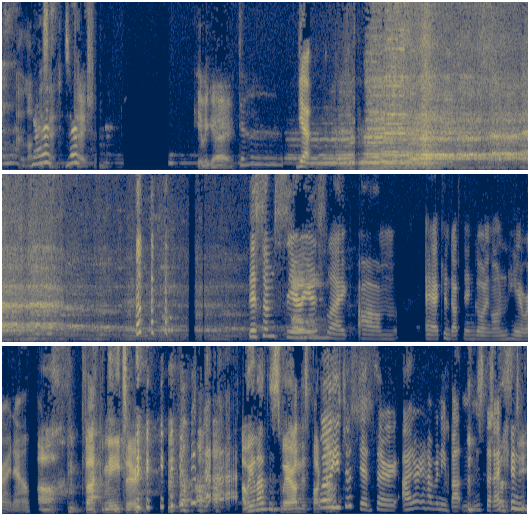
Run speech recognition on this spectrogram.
I love yes, this anticipation. Yes. here we go. Yep There's some serious um, like um air conducting going on here right now. Oh, fuck me too. Are we allowed to swear on this podcast? Well, you just did, so I don't have any buttons that I can do.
